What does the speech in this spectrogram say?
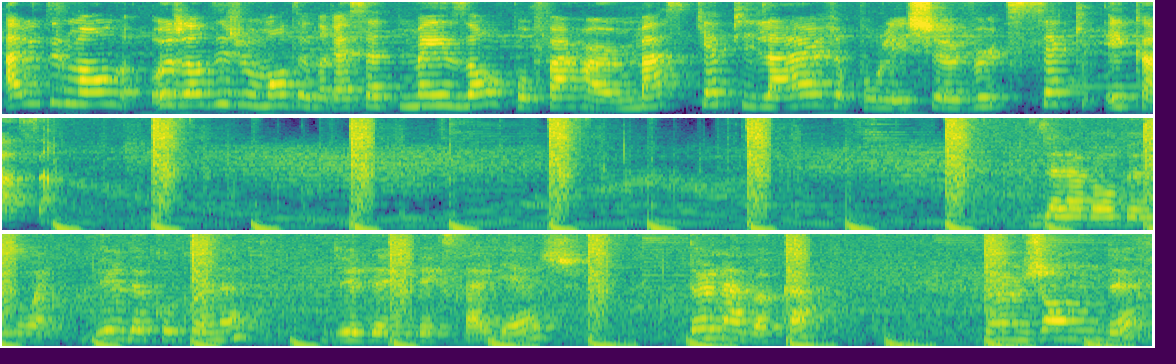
Allô tout le monde! Aujourd'hui, je vous montre une recette maison pour faire un masque capillaire pour les cheveux secs et cassants. Vous allez avoir besoin d'huile de coconut, d'huile d'olive extra vierge, d'un avocat, d'un jaune d'œuf.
